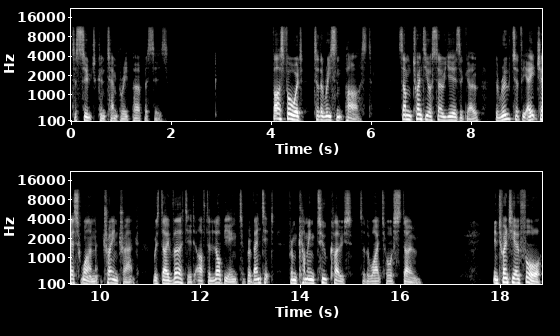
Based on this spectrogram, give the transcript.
to suit contemporary purposes. Fast forward to the recent past. Some 20 or so years ago, the route of the HS1 train track was diverted after lobbying to prevent it from coming too close to the White Horse Stone. In 2004,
